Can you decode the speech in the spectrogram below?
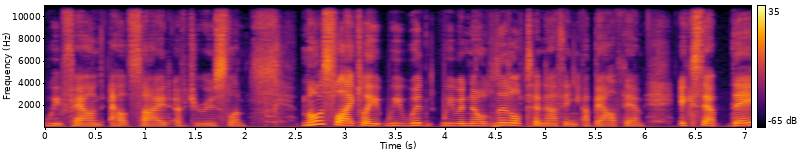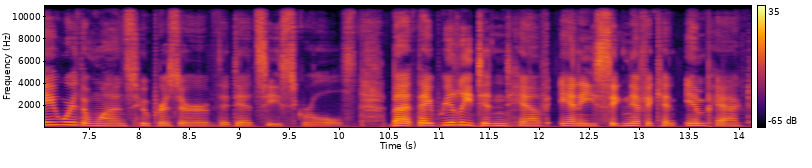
we've found outside of Jerusalem most likely we would we would know little to nothing about them except they were the ones who preserved the Dead Sea Scrolls. But they really didn't have any significant impact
